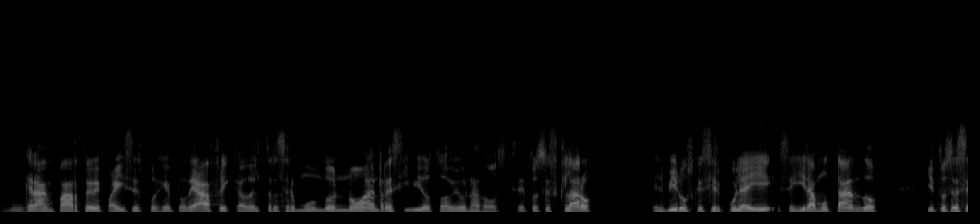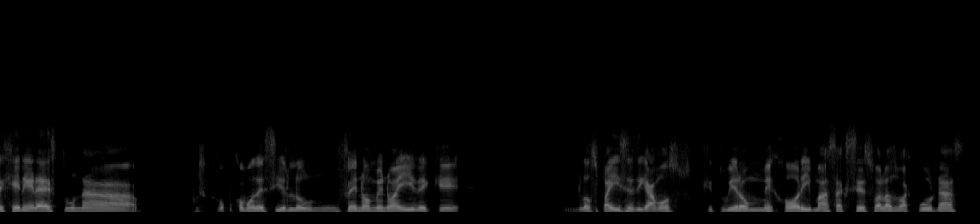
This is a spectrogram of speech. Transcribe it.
gran parte de países, por ejemplo, de África o del tercer mundo, no han recibido todavía una dosis. Entonces, claro, el virus que circula ahí seguirá mutando. Y entonces se genera esto una, pues, ¿cómo decirlo? Un fenómeno ahí de que los países, digamos, que tuvieron mejor y más acceso a las vacunas,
